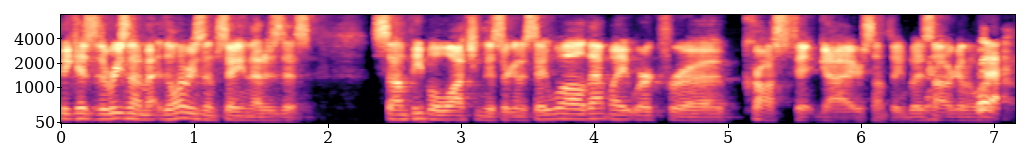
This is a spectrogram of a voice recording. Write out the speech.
because the reason I'm the only reason I'm saying that is this. Some people watching this are going to say, "Well, that might work for a CrossFit guy or something," but it's not going to work.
